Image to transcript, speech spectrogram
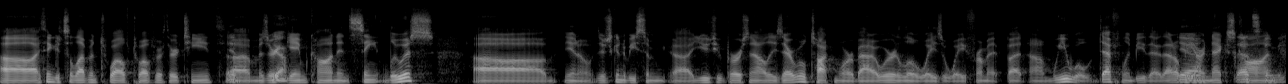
uh, I think it's 11th, 12th, 12th or 13th, uh, Missouri Yeah. Game Con in St. Louis. Uh, you know, there's going to be some uh, YouTube personalities there. We'll talk more about it. We're a little ways away from it, but um, we will definitely be there. That'll be our next con.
